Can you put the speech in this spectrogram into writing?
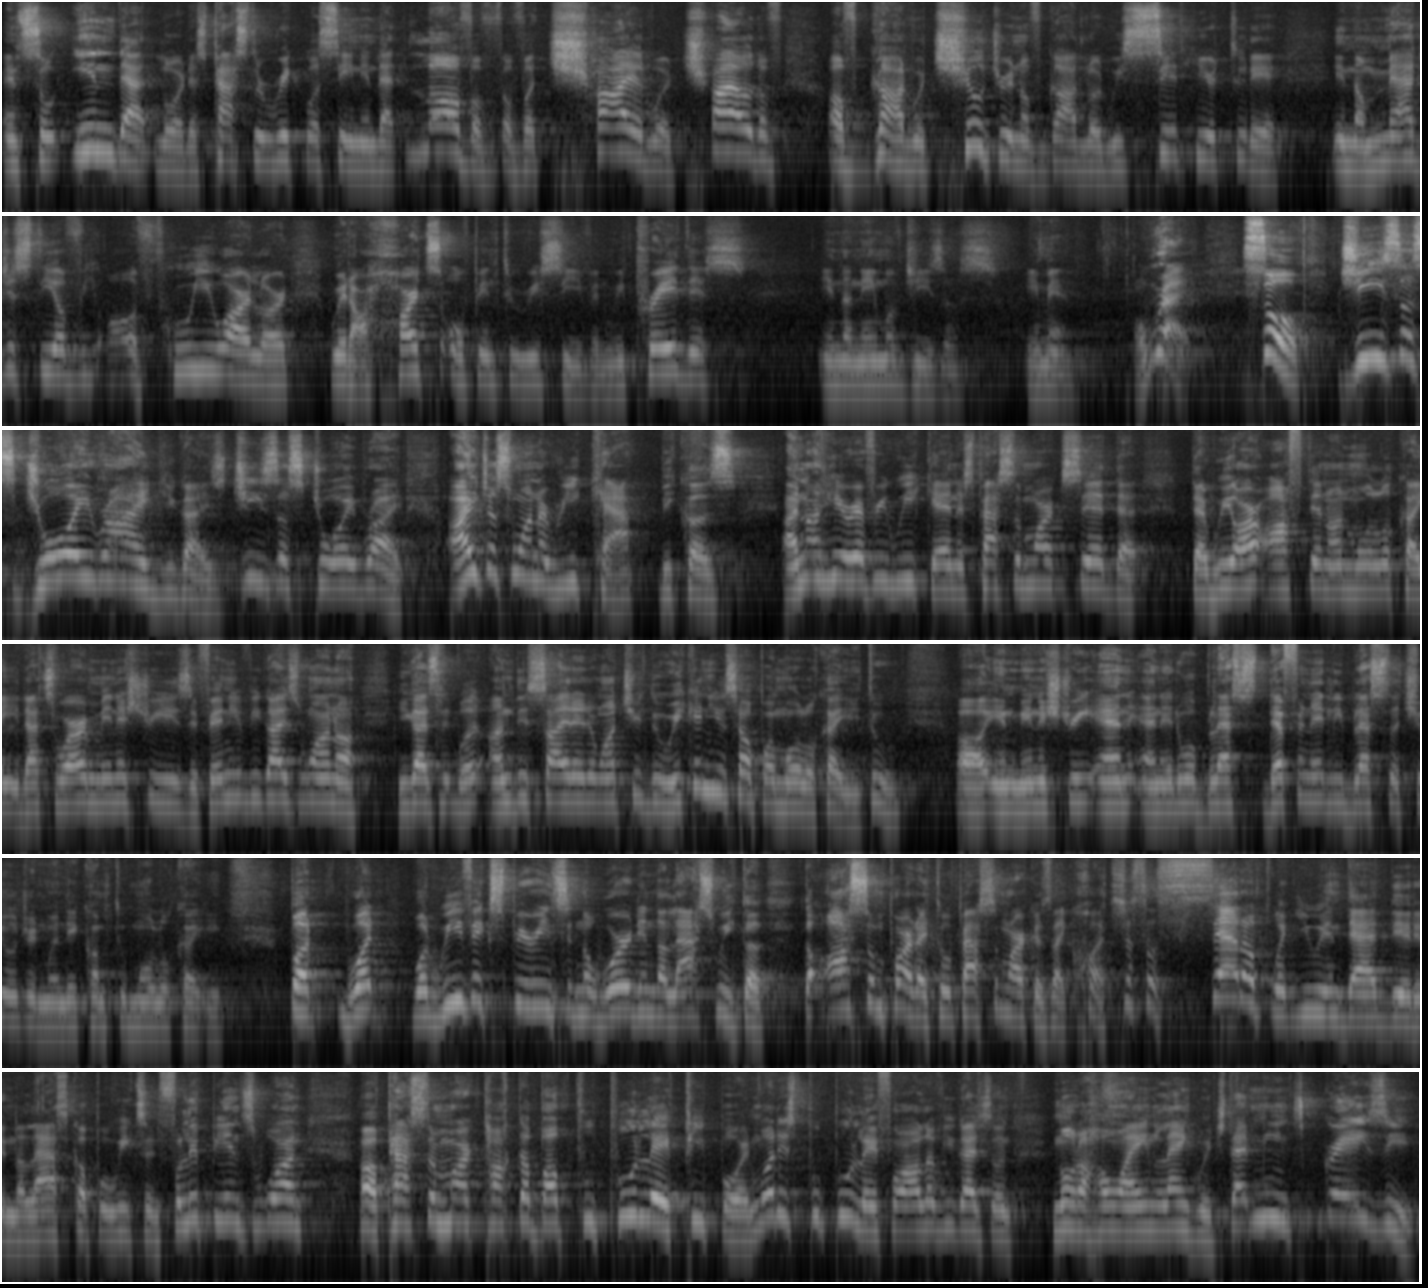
And so, in that, Lord, as Pastor Rick was saying, in that love of, of a child, we're a child of, of God, we're children of God, Lord, we sit here today in the majesty of, of who you are, Lord, with our hearts open to receive. And we pray this in the name of Jesus. Amen. All right. So, Jesus Joy Ride, you guys. Jesus Joy Ride. I just want to recap because I'm not here every weekend. As Pastor Mark said, that that we are often on Molokai. That's where our ministry is. If any of you guys want to, you guys undecided on what you do, we can use help on Molokai too uh, in ministry, and, and it will bless, definitely bless the children when they come to Molokai. But what, what we've experienced in the Word in the last week, the, the awesome part I told Pastor Mark is like, oh, it's just a setup what you and Dad did in the last couple weeks. In Philippians 1, uh, Pastor Mark talked about pupule people. And what is pupule for all of you guys who know the Hawaiian language? That means crazy.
